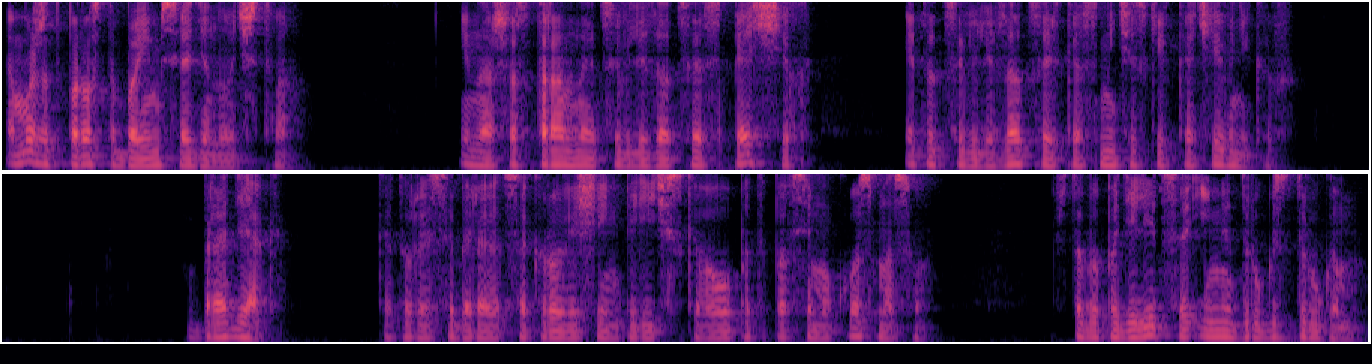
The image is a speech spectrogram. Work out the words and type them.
А может, просто боимся одиночества. И наша странная цивилизация спящих – это цивилизация космических кочевников. Бродяг, которые собирают сокровища эмпирического опыта по всему космосу, чтобы поделиться ими друг с другом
